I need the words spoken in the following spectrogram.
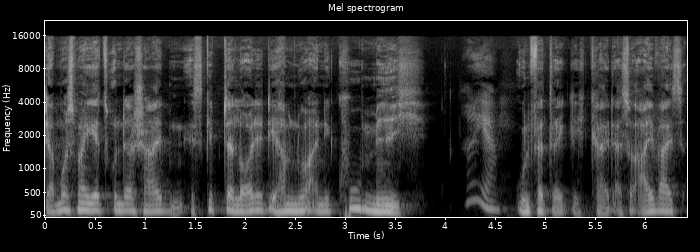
da muss man jetzt unterscheiden. Es gibt da Leute, die haben nur eine Kuhmilch. Ah ja. Unverträglichkeit, also Eiweiß,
